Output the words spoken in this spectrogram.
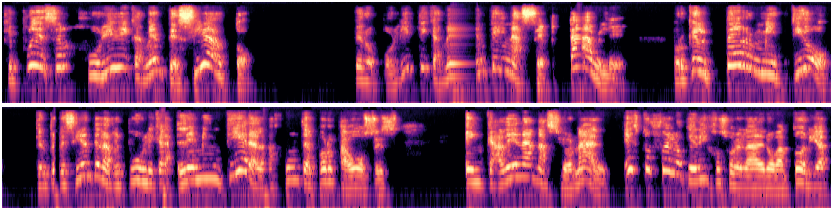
que puede ser jurídicamente cierto, pero políticamente inaceptable, porque él permitió que el presidente de la República le mintiera a la Junta de Portavoces en cadena nacional. Esto fue lo que dijo sobre la derogatoria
